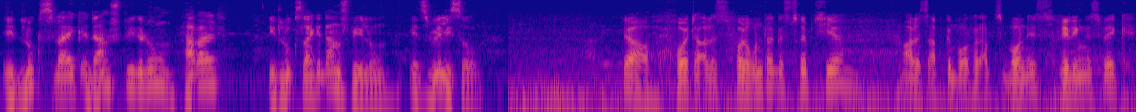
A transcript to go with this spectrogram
it looks like a Darmspiegelung. Harald, it looks like a Darmspiegelung. It's really so. Ja, heute alles voll runtergestrippt hier. Alles abgebaut, was abzubauen ist. Reling ist weg.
